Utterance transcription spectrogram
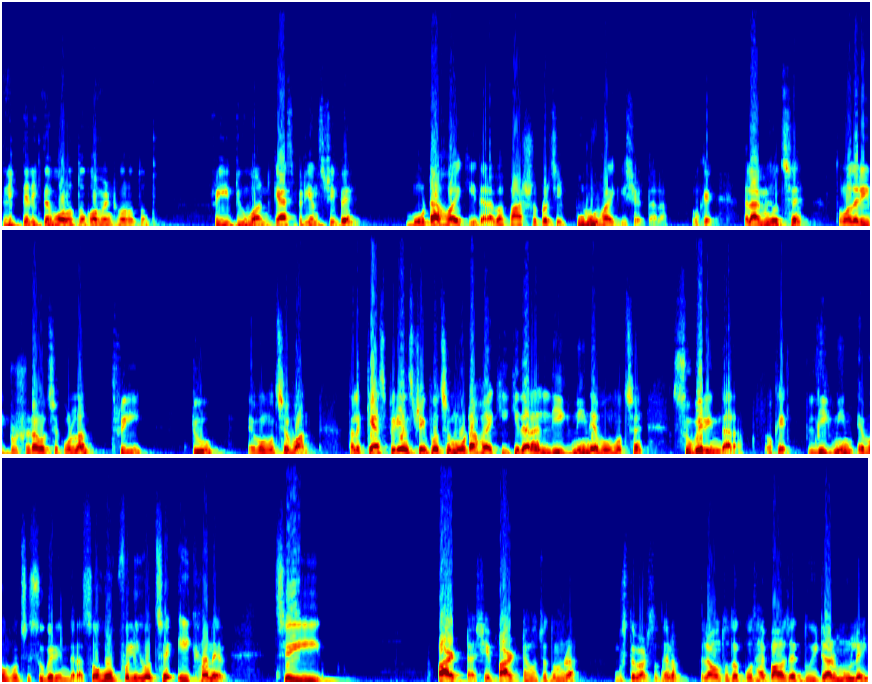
লিখতে লিখতে বলো তো কমেন্ট করো তো। থ্রি টু ওয়ান ক্যাসপেরিয়ান স্ট্রিপে মোটা হয় কি দ্বারা বা পার্শ্বপ্রাচীর পুরু হয় কিসের দ্বারা? ওকে তাহলে আমি হচ্ছে তোমাদের এই প্রশ্নটা হচ্ছে করলাম থ্রি টু এবং হচ্ছে ওয়ান তাহলে ক্যাসপেরিয়ান স্ট্রিপ হচ্ছে মোটা হয় কি কি দ্বারা? লিগনিন এবং হচ্ছে সুবেরিন দ্বারা। ওকে লিগনিন এবং হচ্ছে সুবেরিন দ্বারা। সো হোপফুলি হচ্ছে এইখানের যেই পার্টটা সেই পার্টটা হচ্ছে তোমরা বুঝতে পারছ, তাই না? তাহলে অন্তত কোথায় পাওয়া যায়? দুইটার মূলেই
